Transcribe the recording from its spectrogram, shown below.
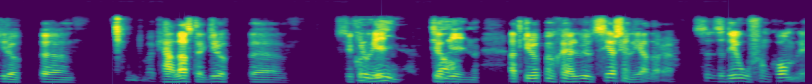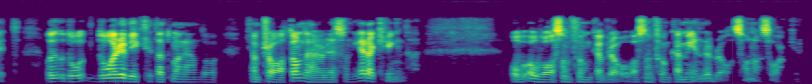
grupp, eh, vad kallas det, grupppsykologi? Teorin. Teorin. Ja. Att gruppen själv utser sin ledare. Så, så det är ofrånkomligt. Och då, då, är det viktigt att man ändå kan prata om det här och resonera kring det. Och, och vad som funkar bra och vad som funkar mindre bra, sådana saker.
